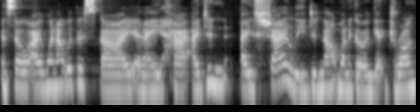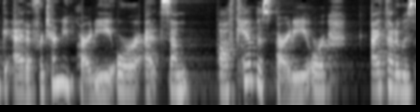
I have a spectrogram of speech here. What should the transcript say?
And so I went out with this guy and I had, I didn't, I shyly did not want to go and get drunk at a fraternity party or at some off campus party, or I thought it was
